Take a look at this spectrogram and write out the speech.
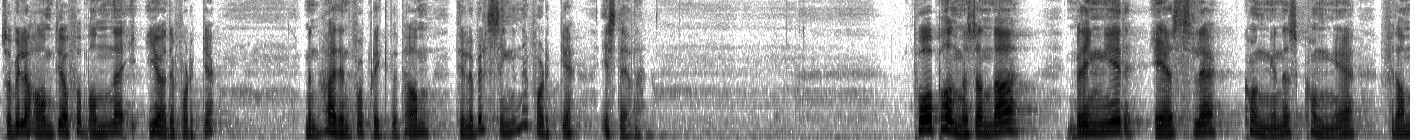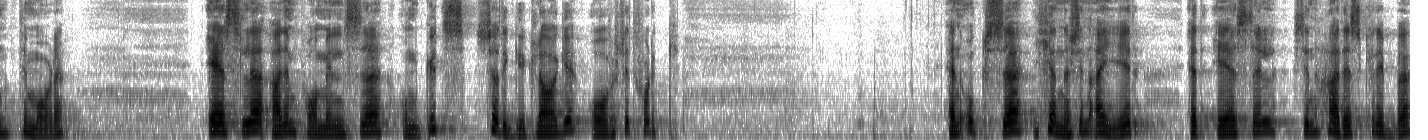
så ville han til å forbanne jødefolket. Men Herren forpliktet ham til å velsigne folket i stedet. På palmesøndag bringer eselet kongenes konge fram til målet. Eselet er en påminnelse om Guds sørgeklage over sitt folk. En okse kjenner sin eier, et esel sin herres krybbe.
